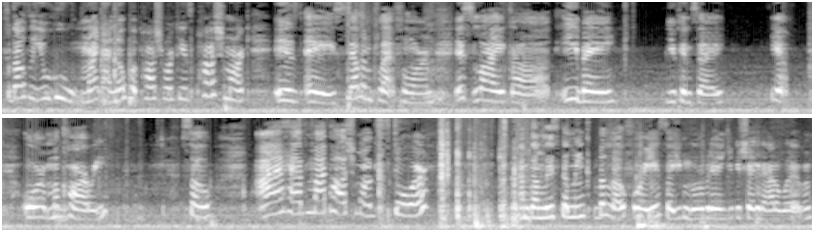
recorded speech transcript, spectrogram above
for those of you who might not know what Poshmark is, Poshmark is a selling platform. It's like uh, eBay, you can say, yeah, or Mercari. So I have my Poshmark store. I'm gonna list the link below for you, so you can go over there and you can check it out or whatever.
